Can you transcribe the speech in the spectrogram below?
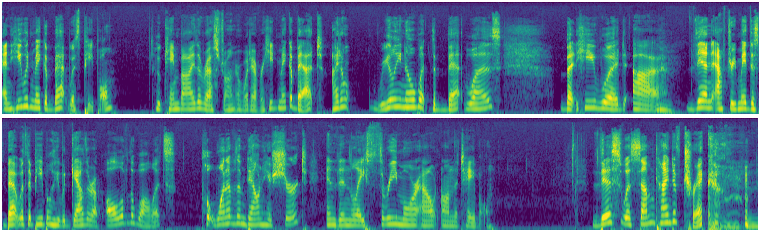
And he would make a bet with people who came by the restaurant or whatever. He'd make a bet. I don't really know what the bet was, but he would uh, Mm. then, after he made this bet with the people, he would gather up all of the wallets, put one of them down his shirt, and then lay three more out on the table. This was some kind of trick. Mhm.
